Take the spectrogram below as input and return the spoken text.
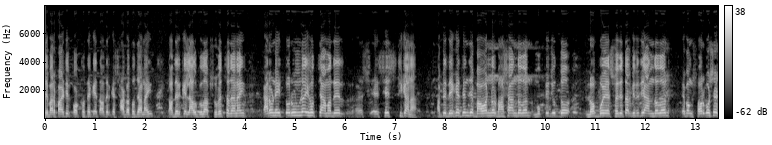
লেবার পার্টির পক্ষ থেকে তাদেরকে স্বাগত জানাই, তাদেরকে লাল গোলাপ শুভেচ্ছা জানাই। কারণ এই তরুণরাই হচ্ছে আমাদের শেষ ঠিকানা। আপনি দেখেছেন যে বাউান্নর ভাষা আন্দোলন, মুক্তিযুদ্ধ, নব্বইয়ের স্বৈরতার বিরোধী আন্দোলন এবং সর্বশেষ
